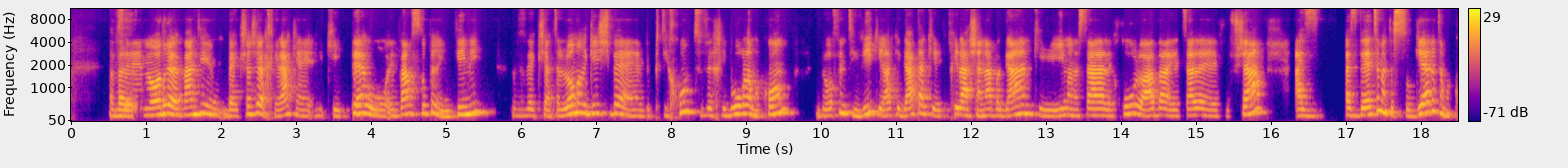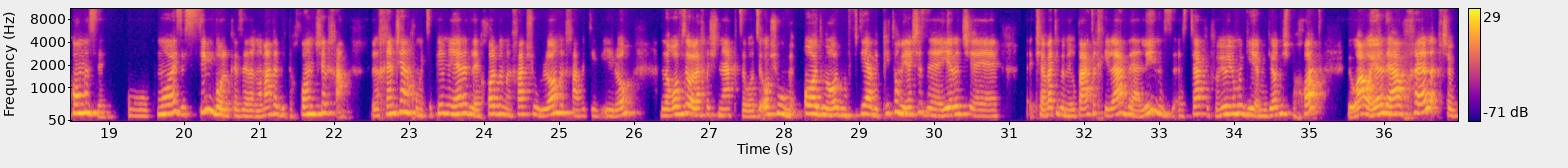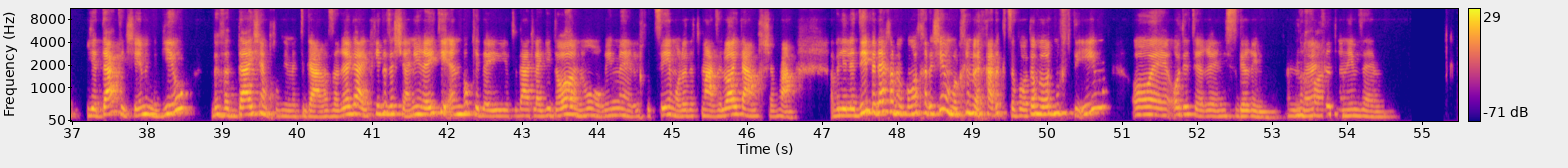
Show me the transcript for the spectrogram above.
אבל... זה מאוד רלוונטי בהקשר של אכילה, כי, כי פה הוא איבר סופר אינטימי, וכשאתה לא מרגיש בפתיחות וחיבור למקום, באופן טבעי, כי רק הגעת, כי התחילה השנה בגן, כי אימא נסעה לחו"ל או אבא יצא לחופשה, אז אז בעצם אתה סוגר את המקום הזה, הוא כמו איזה סימבול כזה לרמת הביטחון שלך, ולכן כשאנחנו מצפים לילד לאכול במרחב שהוא לא המרחב הטבעי לו, לרוב זה הולך לשני הקצוות, זה או שהוא מאוד מאוד מפתיע ופתאום יש איזה ילד ש... כשעבדתי במרפאת אכילה באלין, אז את יודעת, לפעמים היו מגיע, מגיעות משפחות, ווואו, הילד היה אוכל, עכשיו ידעתי שאם הם הגיעו, בוודאי שהם חווים אתגר. אז הרגע היחיד הזה שאני ראיתי, אין בו כדי, את יודעת, להגיד, או, נו, הורים אה, לחוצים, או לא יודעת מה, זה לא הייתה המחשבה. אבל ילדים בדרך כלל במקומות חדשים הם הולכים לאחד הקצוות, או מאוד מפתיעים, או אה, עוד יותר אה, נסגרים. אז נכון. באמת סרטונים זה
